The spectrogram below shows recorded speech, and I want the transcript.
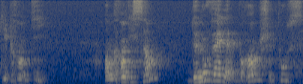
qui grandit. En grandissant, de nouvelles branches poussent,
